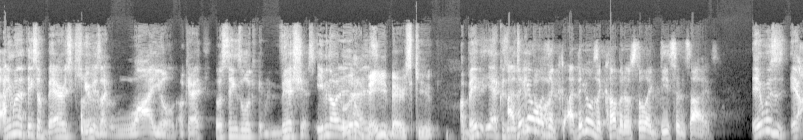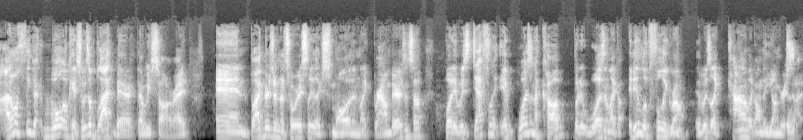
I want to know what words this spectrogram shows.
Anyone that thinks a bear is cute is like wild. Okay, those things look vicious, even though it A is little baby bear is cute. a baby. Yeah, because I think it was a. I think it was a cub, but it was still like decent size. It was. Yeah, I don't think. Well, okay, so it was a black bear that we saw, right? And black bears are notoriously like smaller than like brown bears and stuff. But it was definitely. It wasn't a cub, but it wasn't like. A, it didn't look fully grown. It was like kind of like on the younger Is- side.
